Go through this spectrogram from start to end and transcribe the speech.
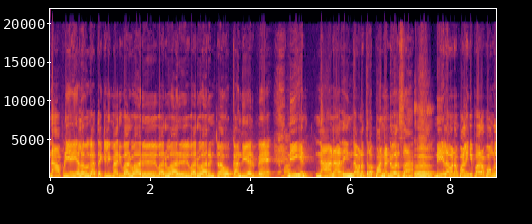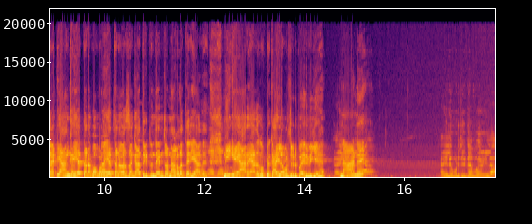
நான் அப்படியே இலவு காத்த கிளி மாதிரி வருவாரு வருவாரு வருவாருன்ட்டு நான் உட்காந்தே இருப்பேன் நீங்க நானாவது இந்த வனத்துல பன்னெண்டு வருஷம். நீலவனம் பழங்கி பாற போங்களாட்டி அங்க எத்தனை பொம்பளை எத்தனை வருஷம் காத்துக்கிட்டு இருந்தேன்னு சொன்னாங்களோ தெரியாது நீங்க யாரையாவது கூப்பிட்டு கையில பிடிச்சிக்கிட்டு போயிருவீங்க நானு கையில் பிடிச்சிக்கிட்டே போவீங்களா.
